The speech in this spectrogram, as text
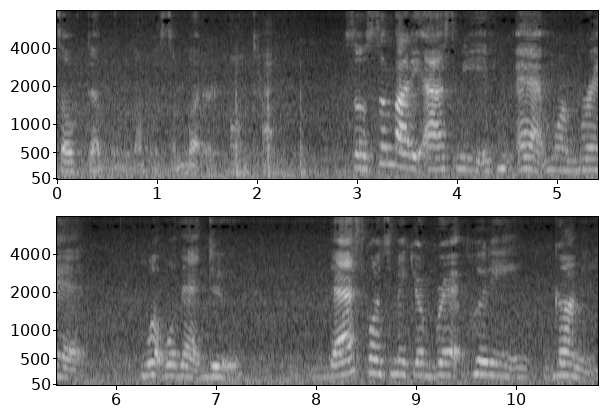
soaked up and we're gonna put some butter on top. So somebody asked me if you add more bread, what will that do? That's going to make your bread pudding gummy.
